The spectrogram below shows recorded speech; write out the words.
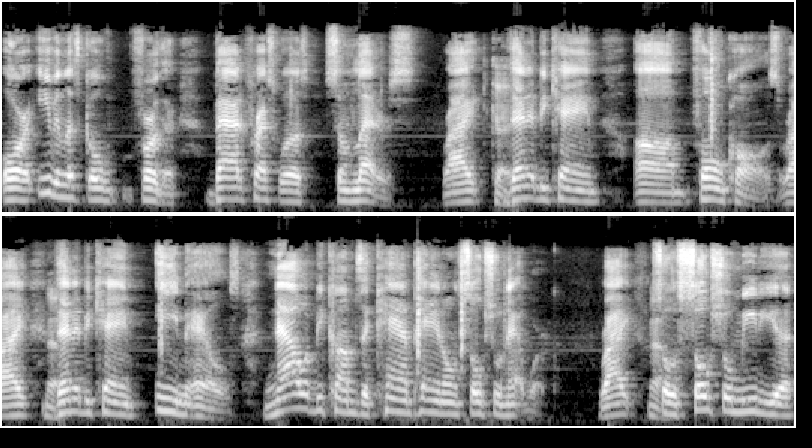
or even let's go further, bad press was some letters, right? Okay. Then it became um, phone calls, right? Yeah. Then it became emails. Now it becomes a campaign on social network, right? Yeah. So social media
